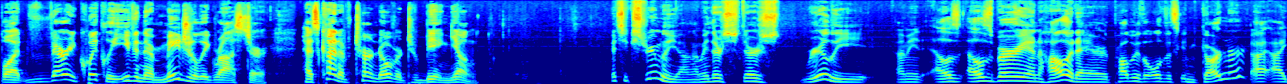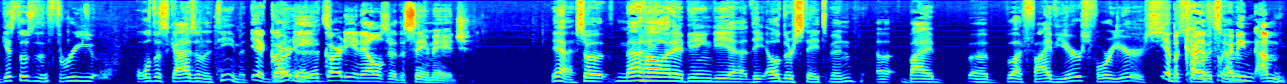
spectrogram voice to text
but very quickly, even their major league roster has kind of turned over to being young. It's extremely young. I mean, there's there's really. I mean, Els- Ellsbury and Holliday are probably the oldest. And Gardner, I, I guess those are the three oldest guys on the team. Yeah, Right? Guardy, That's- Guardy and Els are the same age. Yeah, so Matt Holliday being the uh, the elder statesman uh, by uh, what five years, four years. Yeah, but kind of. a- I mean, I'm.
